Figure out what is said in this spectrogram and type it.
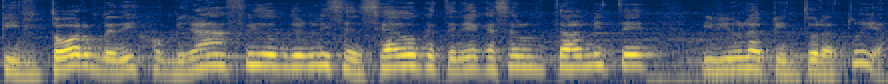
pintor me dijo, mira, fui donde un licenciado que tenía que hacer un trámite y vi una pintura tuya.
